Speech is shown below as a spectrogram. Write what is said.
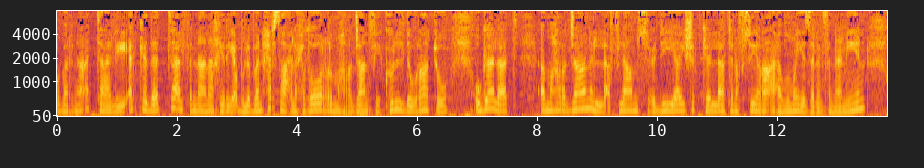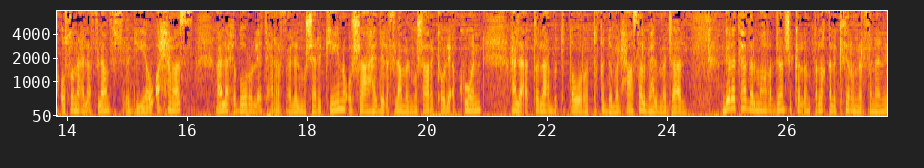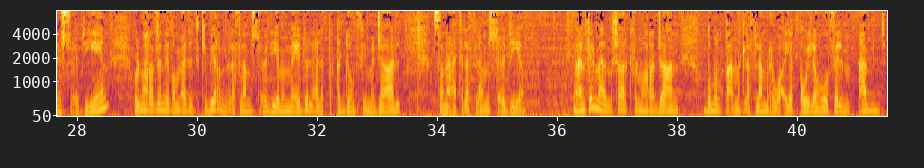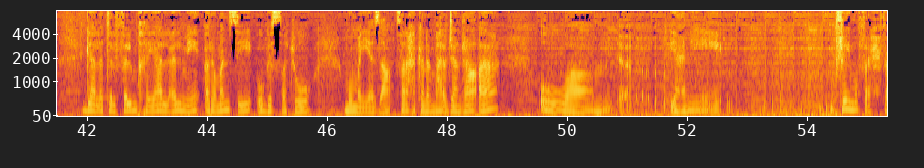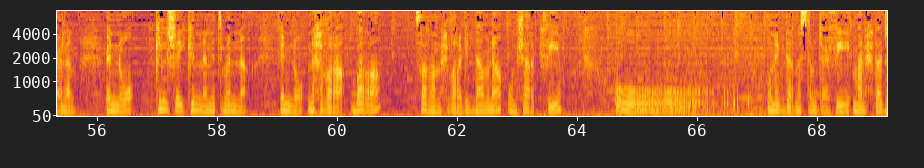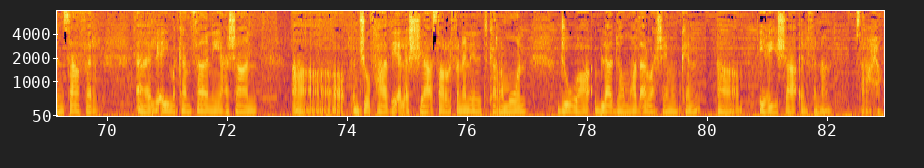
لخبرنا التالي. أكدت الفنانة خيرية أبو لبن حرصها على حضور المهرجان في كل دوراته وقالت مهرجان الأفلام السعودية يشكل تنافسية رائعة ومميزة للفنانين وصنع الأفلام في السعودية وأحرص على حضوره لأتعرف على المشاركين وأشاهد الأفلام المشاركة ولأكون على اطلاع بالتطور والتقدم الحاصل بهالمجال. قالت هذا المهرجان شكل انطلاقة لكثير من الفنانين السعوديين والمهرجان يضم عدد كبير من الأفلام السعودية مما يدل على التقدم في مجال صناعة الأفلام السعودية. عن فيلمها المشارك في المهرجان ضمن قائمة الأفلام الروائية الطويلة هو فيلم عبد. قالت الفيلم خيال علمي رومانسي وقصته مميزة. صراحة كان المهرجان رائع و يعني شيء مفرح فعلا إنه كل شيء كنا نتمنى إنه نحضره برا. صرنا نحضره قدامنا ونشارك فيه و... ونقدر نستمتع فيه. ما نحتاج نسافر آه لأي مكان ثاني عشان آه نشوف هذه الأشياء. صاروا الفنانين يتكرمون جوا بلادهم وهذا أروع شيء ممكن آه يعيشه الفنان صراحة.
